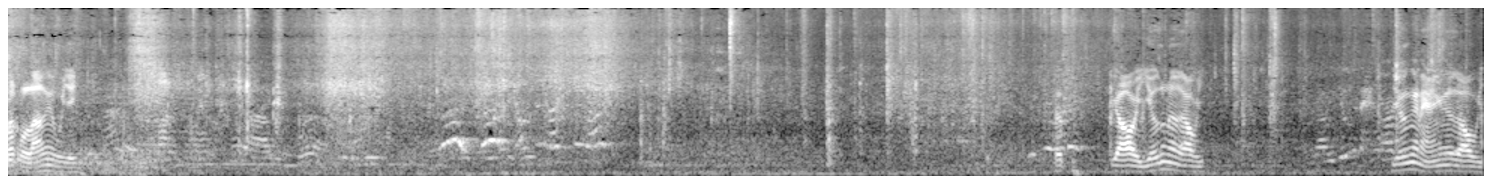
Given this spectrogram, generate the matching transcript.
nhanh này nha quý vị Tức- rồi dướng nó rồi dướng cái nạn nó rồi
